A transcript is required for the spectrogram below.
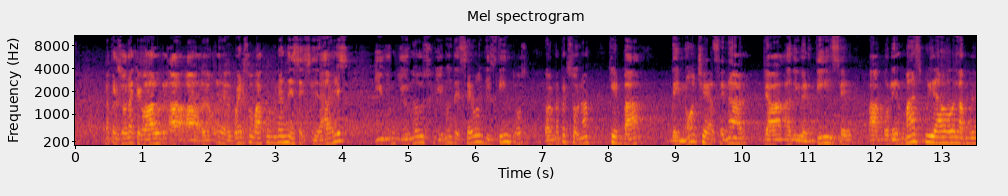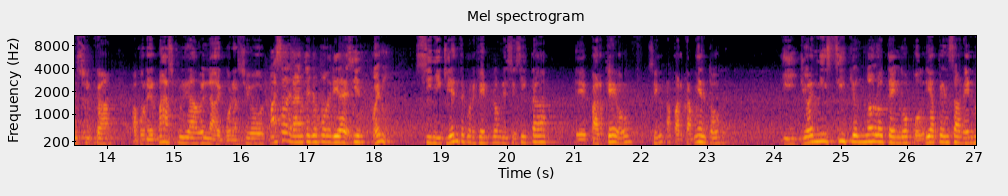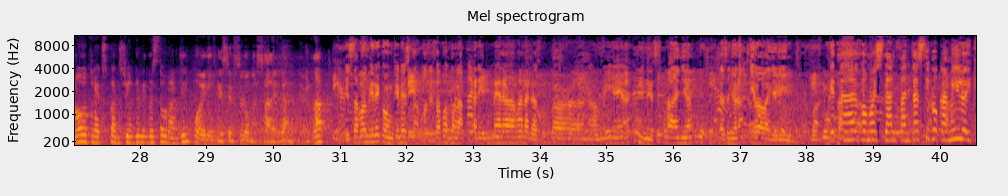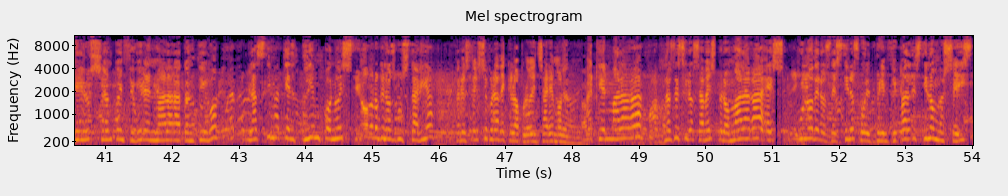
Una persona que va a, a la hora del almuerzo va con unas necesidades y, un- y unos, y unos deseos distintos a una persona que va de noche a cenar, ya a divertirse, a poner más cuidado en la música, a poner más cuidado en la decoración. Más adelante yo podría decir, bueno, si mi cliente, por ejemplo, necesita eh, parqueo, ¿sí? aparcamiento, y yo en mis sitios no lo tengo, podría pensar en otra expansión de mi restaurante y poder ofrecérselo más adelante, ¿verdad? Estamos, mire, ¿con quién estamos? Estamos con la primera dama de la gastronomía en España, la señora Eva Ballerín. ¿Qué tal? ¿Cómo están? Fantástico, Camilo, y qué ilusión coincidir en Málaga contigo. Lástima que el tiempo no es todo lo que nos gustaría, pero estoy segura de que lo aprovecharemos. Aquí en Málaga, no sé si lo sabéis, pero Málaga es uno de los destinos o el principal destino museístico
